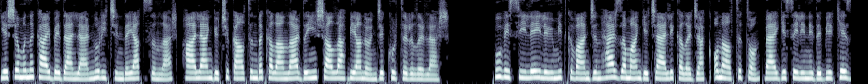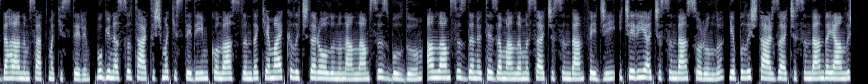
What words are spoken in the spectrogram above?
Yaşamını kaybedenler nur içinde yatsınlar, halen göçük altında kalanlar da inşallah bir an önce kurtarılırlar. Bu vesileyle Ümit Kıvancın her zaman geçerli kalacak 16 ton belgeselini de bir kez daha anımsatmak isterim. Bugün asıl tartışmak istediğim konu aslında Kemal Kılıçdaroğlu'nun anlamsız bulduğum, anlamsızdan öte zamanlaması açısından feci, içeriği açısından sorunlu, yapılış tarzı açısından da yanlış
